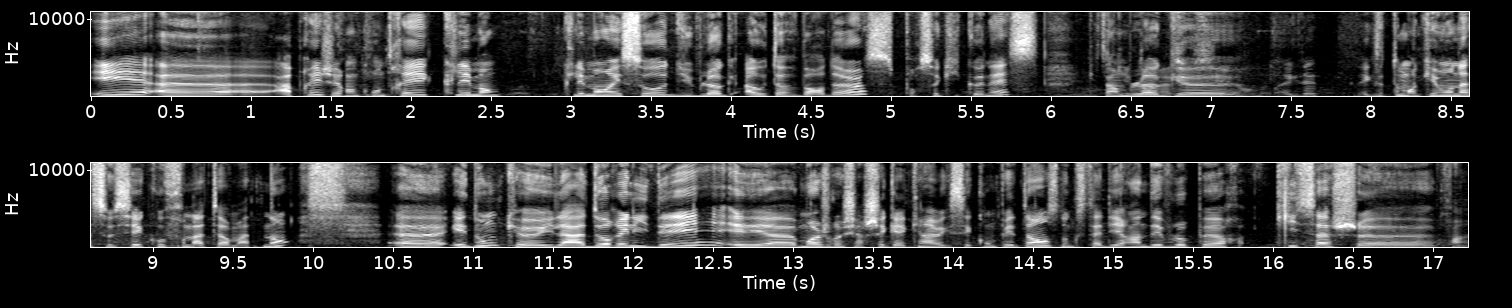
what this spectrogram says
Et euh, après, j'ai rencontré Clément. Clément Esso du blog Out of Borders, pour ceux qui connaissent, qui est un blog exactement, qui est mon associé, cofondateur maintenant. Et donc, il a adoré l'idée. Et moi, je recherchais quelqu'un avec ses compétences, donc c'est-à-dire un développeur qui sache, enfin,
